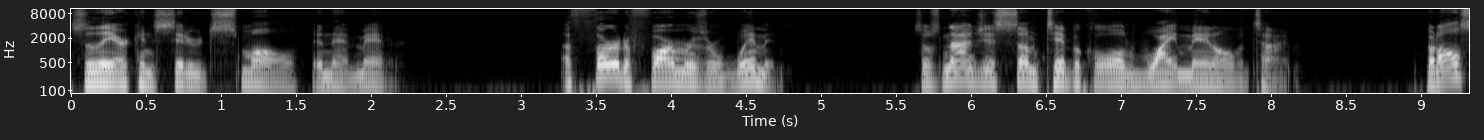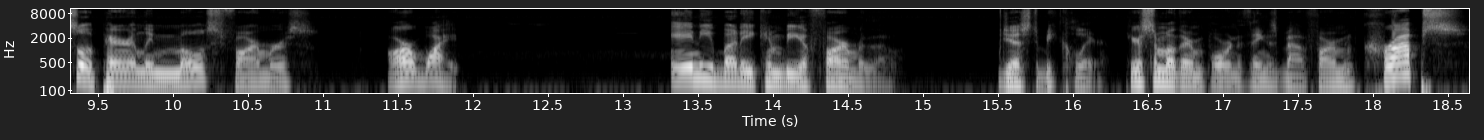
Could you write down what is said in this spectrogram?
so they are considered small in that manner. A third of farmers are women, so it's not just some typical old white man all the time. But also, apparently, most farmers are white. Anybody can be a farmer, though, just to be clear. Here's some other important things about farming crops.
